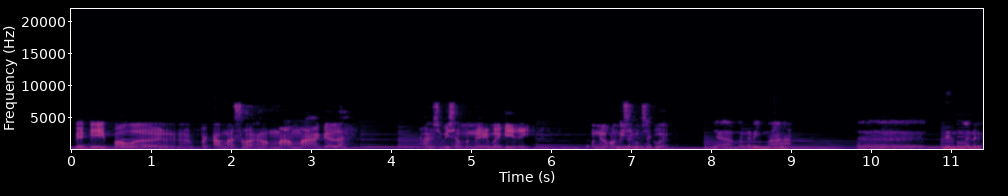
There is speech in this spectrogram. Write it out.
Berarti power pertama seorang mama adalah harus bisa menerima diri, menerima. kondisi gue. Ya menerima eh, dan mener-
